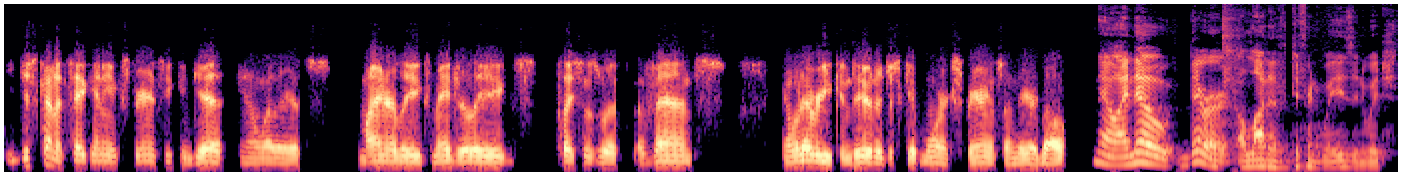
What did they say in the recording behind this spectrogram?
you just kind of take any experience you can get. You know whether it's minor leagues, major leagues, places with events, know whatever you can do to just get more experience under your belt. Now I know there are a lot of different ways in which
